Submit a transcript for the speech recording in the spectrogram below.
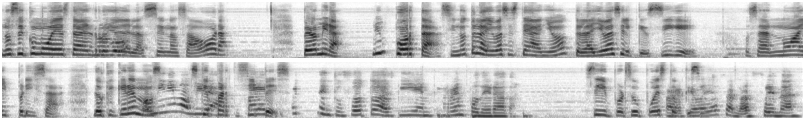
No sé cómo va a estar el rollo de las cenas ahora. Pero mira, no importa, si no te la llevas este año, te la llevas el que sigue. O sea, no hay prisa. Lo que queremos mínimo, es mira, que participes. para que en tu foto así en reempoderada. Sí, por supuesto Para que, que sí. vayas a la cena,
